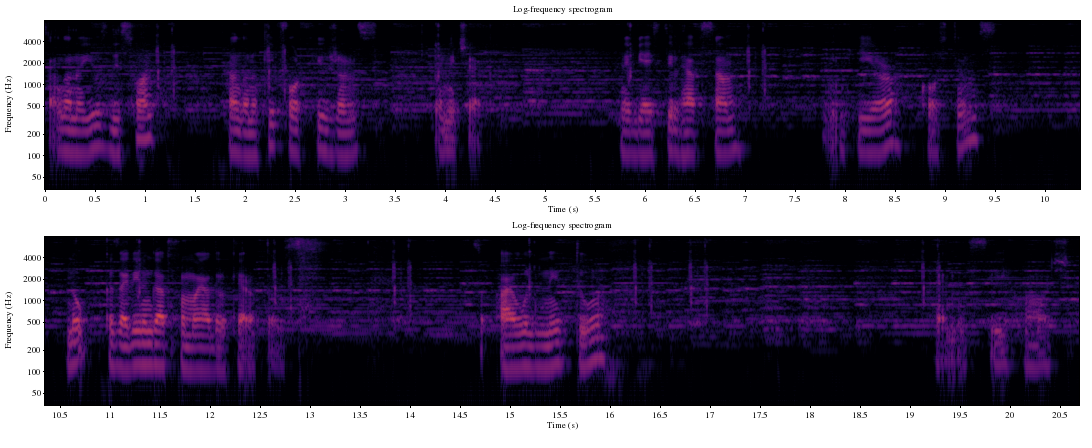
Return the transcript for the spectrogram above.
so I'm gonna use this one. I'm gonna keep four fusions. Let me check. Maybe I still have some in here. Costumes. Nope because I didn't got from my other characters. So I will need to let me see how much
